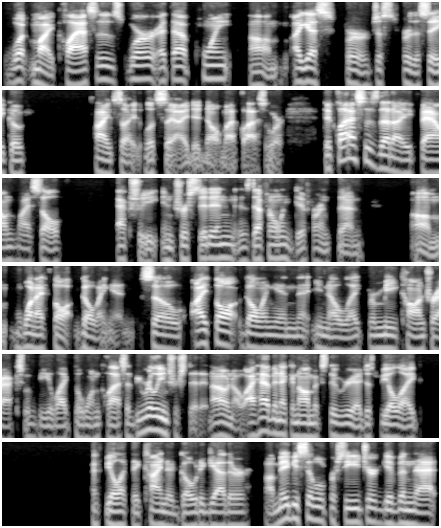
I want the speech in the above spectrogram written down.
what my classes were at that point. Um, I guess for just for the sake of hindsight, let's say I did know my classes were. The classes that I found myself actually interested in is definitely different than um, what I thought going in. So I thought going in that, you know, like for me, contracts would be like the one class I'd be really interested in. I don't know. I have an economics degree. I just feel like I feel like they kind of go together. Uh, maybe civil procedure, given that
